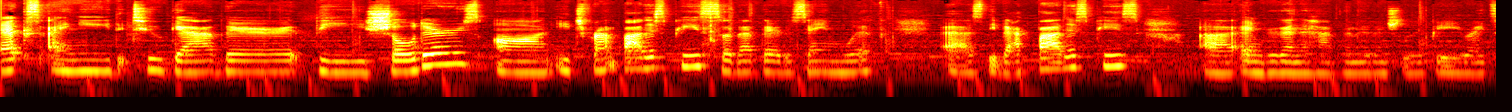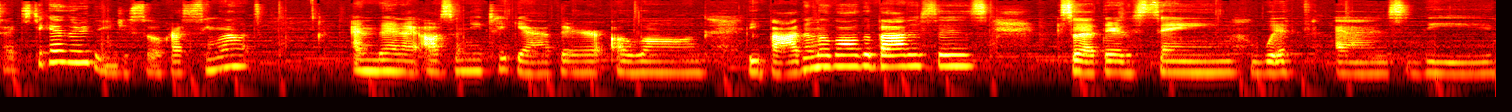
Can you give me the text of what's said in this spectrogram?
Next, I need to gather the shoulders on each front bodice piece so that they're the same width as the back bodice piece. Uh, and you're gonna have them eventually be right sides together. Then you just sew across the seam allowance. And then I also need to gather along the bottom of all the bodices so that they're the same width as the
